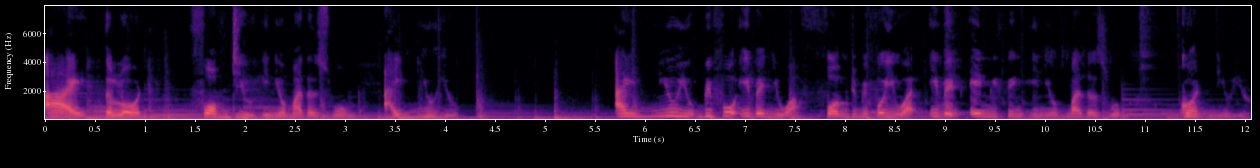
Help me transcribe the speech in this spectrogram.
I, the Lord, formed you in your mother's womb, I knew you. I knew you before even you were formed, before you were even anything in your mother's womb. God knew you.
